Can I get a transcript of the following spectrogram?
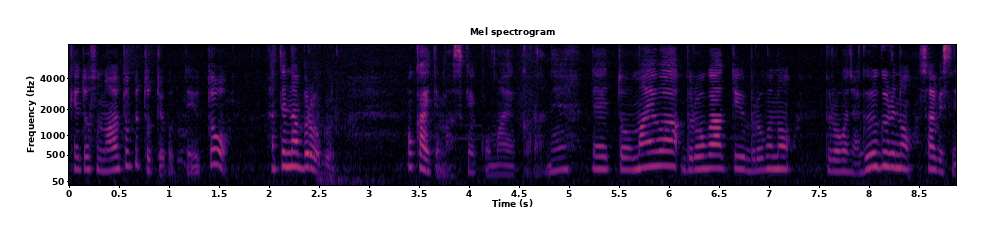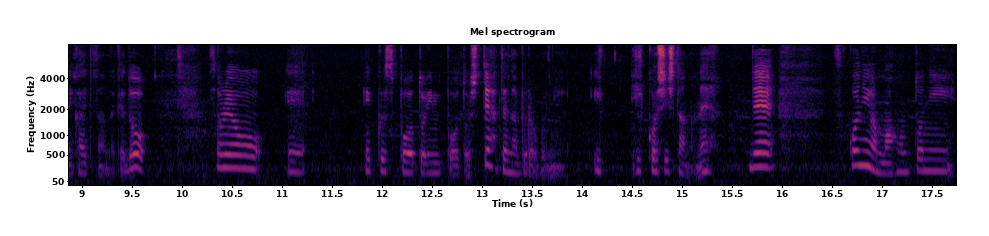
けどそのアウトプットということで言うとハテナブログを書いてます結構前からね。で、えっと、前はブロガーっていうブログのブロガーじゃない Google のサービスに書いてたんだけどそれを、え、エクスポートインポートしてハテナブログに引っ越ししたのね。でそこにはまあ本当に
